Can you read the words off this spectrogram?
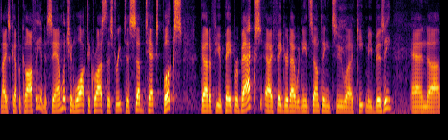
nice cup of coffee and a sandwich, and walked across the street to Subtext Books. Got a few paperbacks. I figured I would need something to uh, keep me busy. And uh,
